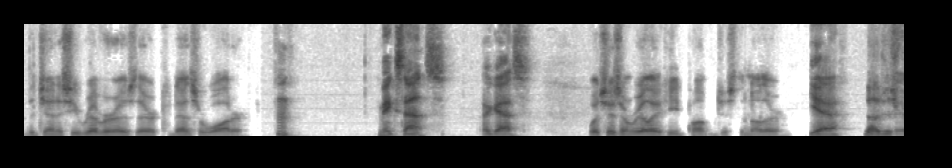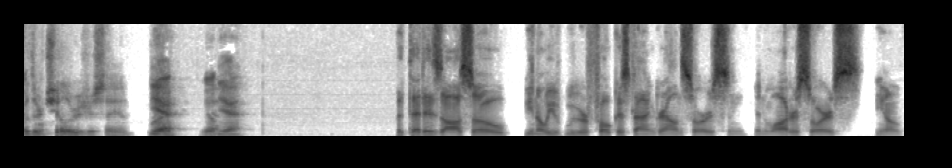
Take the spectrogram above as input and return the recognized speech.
the Genesee River as their condenser water, Hmm. makes sense, I guess. which isn't really a heat pump, just another. Yeah. No, just for their chillers, you're saying. Yeah. Yep. Yeah. But that is also, you know, we, we were focused on ground source and, and water source. You know,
